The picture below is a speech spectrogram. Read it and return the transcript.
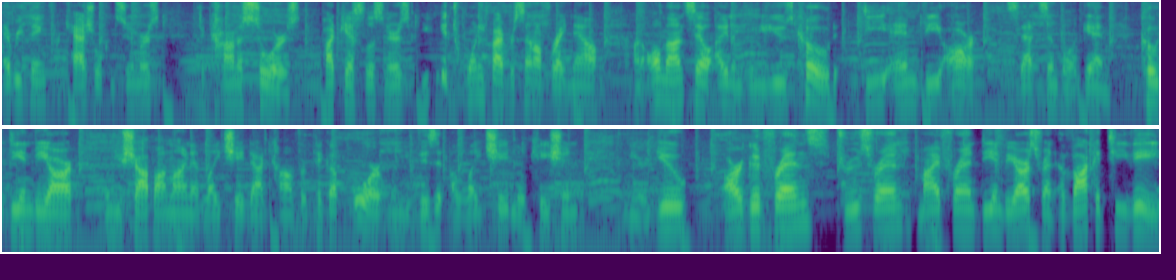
everything for casual consumers to connoisseurs. Podcast listeners, you can get 25% off right now on all non sale items when you use code DNVR. It's that simple. Again, code DNVR when you shop online at lightshade.com for pickup or when you visit a Lightshade location near you. Our good friends, Drew's friend, my friend, DNVR's friend, Evoca TV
